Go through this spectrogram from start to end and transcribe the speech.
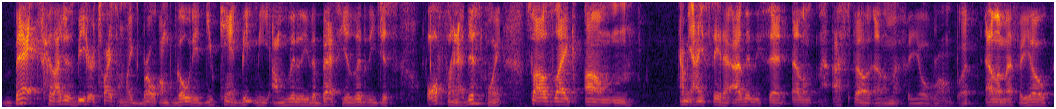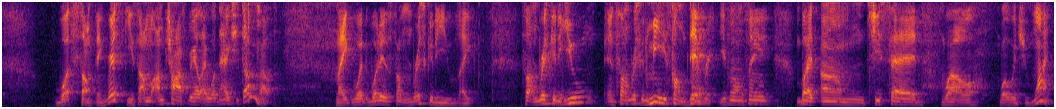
bet, because I just beat her twice. I'm like, bro, I'm goaded. You can't beat me. I'm literally the best. You're literally just offering at this point. So I was like, um, I mean, I didn't say that. I literally said, LM, I spelled LMFAO wrong, but LMFAO was something risky. So I'm, I'm trying to figure out like what the heck she talking about. Like what what is something risky to you? Like something risky to you and something risky to me is something different. You feel what I'm saying? But um she said, Well, what would you want?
